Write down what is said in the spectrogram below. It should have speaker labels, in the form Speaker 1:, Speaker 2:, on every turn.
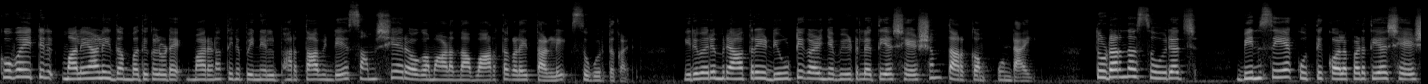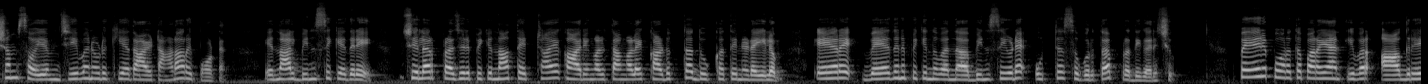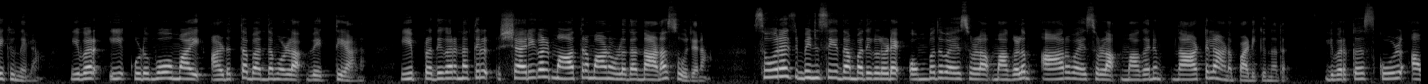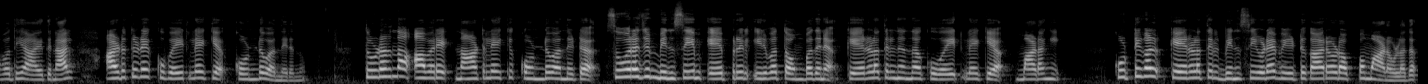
Speaker 1: കുവൈറ്റിൽ മലയാളി ദമ്പതികളുടെ മരണത്തിനു പിന്നിൽ ഭർത്താവിന്റെ സംശയരോഗമാണെന്ന വാർത്തകളെ തള്ളി സുഹൃത്തുക്കൾ. ഇരുവരും രാത്രി ഡ്യൂട്ടി കഴിഞ്ഞ് വീട്ടിലെത്തിയ ശേഷം തർക്കം ഉണ്ടായി. തുടർന്ന് സൂരജ് ബിൻസിയെ കുത്തി കൊലപ്പെടുത്തിയ ശേഷം സ്വയം ജീവനൊടുക്കിയതായിട്ടാണ് റിപ്പോർട്ട്. എന്നാൽ ബിൻസിക്കെതിരെ ചിലർ പ്രചരിപ്പിക്കുന്ന തെറ്റായ കാര്യങ്ങൾ തങ്ങളെ കടുത്ത ദുഃഖത്തിനിടയിലും ഏറെ വേദനിപ്പിക്കുന്നുവെന്ന് ബിൻസിയുടെ ഉറ്റ സുഹൃത്ത് പ്രതികരിച്ചു. പേര് പുറത്ത് പറയാൻ ഇവർ ആഗ്രഹിക്കുന്നില്ല. ഇവർ ഈ കുടുംബവുമായി അടുത്ത ബന്ധമുള്ള വ്യക്തിയാണ്. ഈ പ്രതികരണത്തിൽ ശരികൾ മാത്രമാണുള്ളതെന്നാണ് സൂചന. സൂരജ് ബിൻസി ദമ്പതികളുടെ ഒമ്പത് വയസ്സുള്ള മകളും ആറു വയസ്സുള്ള മകനും നാട്ടിലാണ് പഠിക്കുന്നത്. ഇവർക്ക് സ്കൂൾ അവധി ആയതിനാൽ അടുത്തിടെ കുവൈറ്റിലേക്ക് കൊണ്ടുവന്നിരുന്നു. തുടർന്ന് അവരെ നാട്ടിലേക്ക് കൊണ്ടുവന്നിട്ട് സൂരജും ബിൻസിയും ഏപ്രിൽ ഇരുപത്തൊമ്പതിന് കേരളത്തിൽ നിന്ന് കുവൈറ്റിലേക്ക് മടങ്ങി. കുട്ടികൾ കേരളത്തിൽ ബിൻസിയുടെ വീട്ടുകാരോടൊപ്പമാണുള്ളത്.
